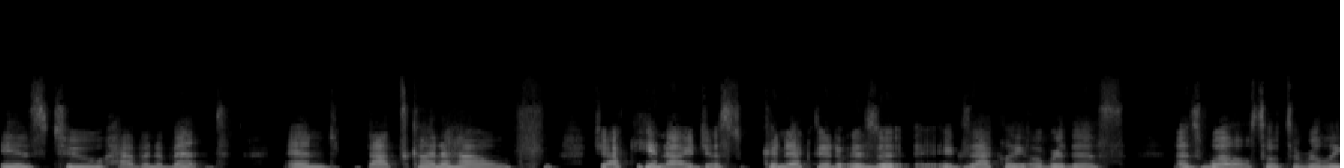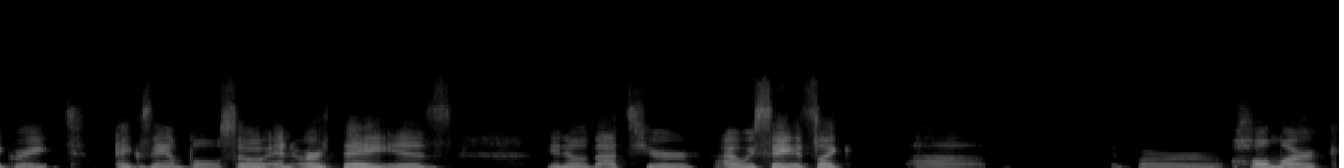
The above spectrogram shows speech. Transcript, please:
is to have an event. And that's kind of how jackie and i just connected is a, exactly over this as well. So it's a really great example. So an Earth Day is, you know, that's your, I always say it's like uh, for Hallmark,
